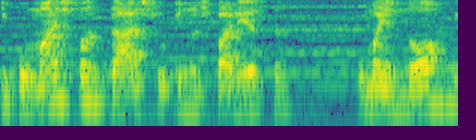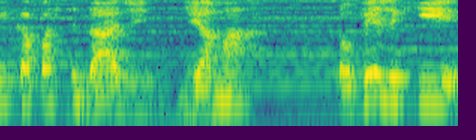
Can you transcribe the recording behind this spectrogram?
e por mais fantástico que nos pareça, uma enorme capacidade de amar. Então veja que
